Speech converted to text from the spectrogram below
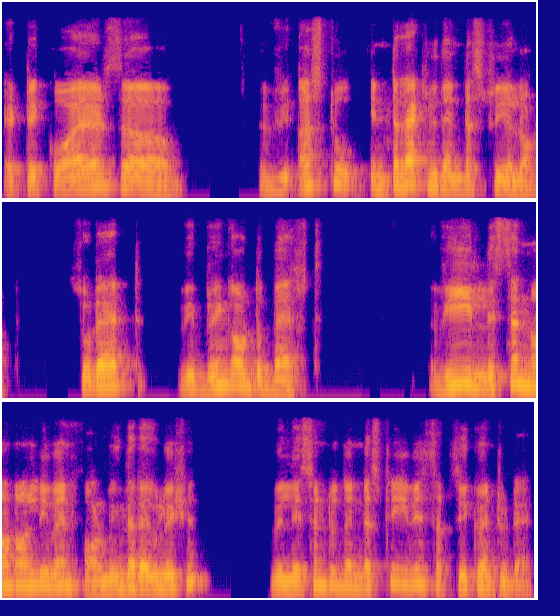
it requires uh, we, us to interact with industry a lot, so that we bring out the best. We listen not only when forming the regulation, we listen to the industry even subsequent to that.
